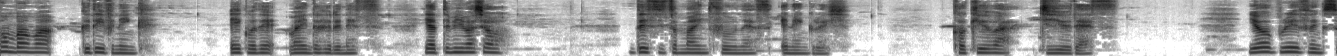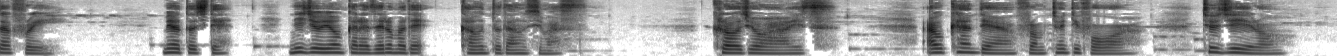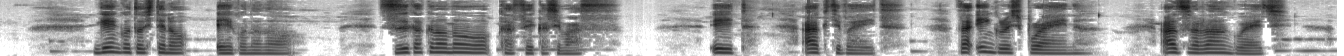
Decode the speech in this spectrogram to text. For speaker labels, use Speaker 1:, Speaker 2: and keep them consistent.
Speaker 1: こんばんは。Good evening. 英語でマインドフルネス。やってみましょう。This is a mindfulness in English. 呼吸は自由です。Your breathing so free. 目を閉じて24から0までカウントダウンします。Close your eyes. I'll count down from 24 to 0. 言語としての英語の脳、数学の脳を活性化します。It activates the English brain as a language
